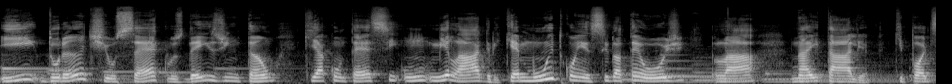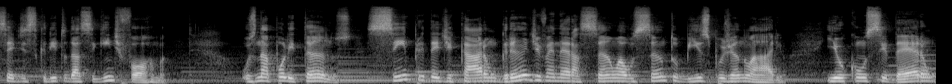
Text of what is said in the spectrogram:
E durante os séculos, desde então, que acontece um milagre que é muito conhecido até hoje lá na Itália, que pode ser descrito da seguinte forma: os napolitanos sempre dedicaram grande veneração ao santo bispo Januário e o consideram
